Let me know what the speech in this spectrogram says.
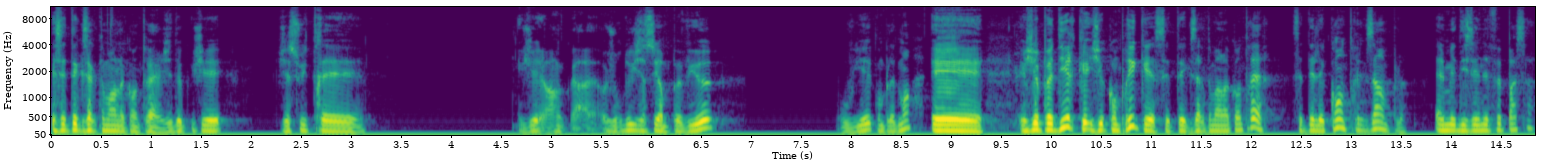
Et c'est exactement le contraire. J'ai- je suis très. Aujourd'hui, je suis un peu vieux, ou vieux complètement, et, et je peux dire que j'ai compris que c'était exactement le contraire. C'était le contre-exemple. Elle me disait ne fais pas ça.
